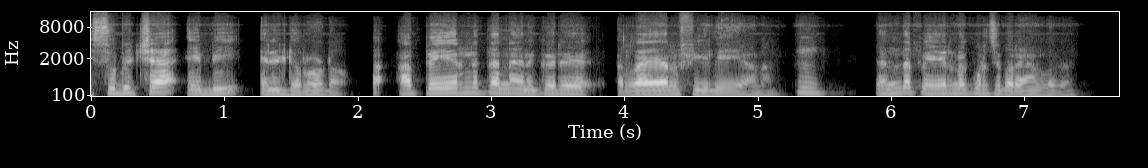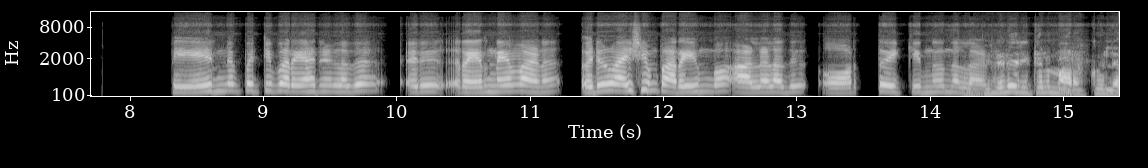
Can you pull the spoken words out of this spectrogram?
സുഭിക്ഷ എബി എൽ ഡൊറോഡോ. ആ- പേരിൽ തന്നെ എനിക്കൊരു റയർ ഫീൽ ചെയ്യാണ്. എന്താ പേരിനെ കുറിച്ച് പറയാനുള്ളത്? പേരിനെ പറ്റി പറയാനുള്ളത് ഒരു റയർ നെയിം ആണ്. ഒരു പ്രാവശ്യം പറയുമ്പോൾ ആളുകൾ അത് ഓർത്ത് വെക്കുന്നു എന്നുള്ളതാണ്. ഒരിക്കലും മറക്കൂല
